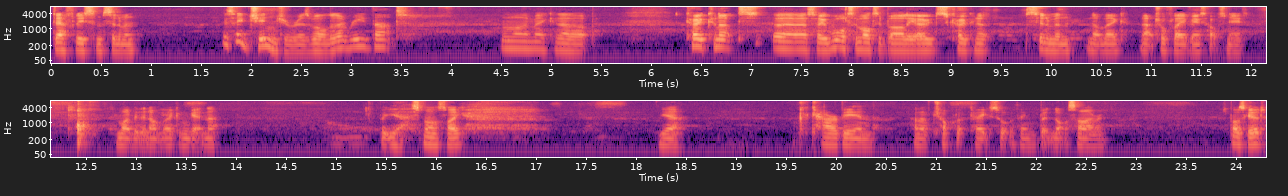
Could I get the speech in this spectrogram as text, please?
definitely some cinnamon. They say ginger as well. Did I read that? Am I making that up? Coconut, uh, so water, malted barley, oats, coconut, cinnamon, nutmeg, natural flavourings, hops and yeast. It might be the nutmeg I'm getting there. But yeah, smells like, yeah, Caribbean kind of chocolate cake sort of thing, but not siren. Smells good.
